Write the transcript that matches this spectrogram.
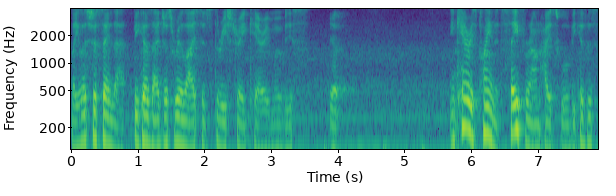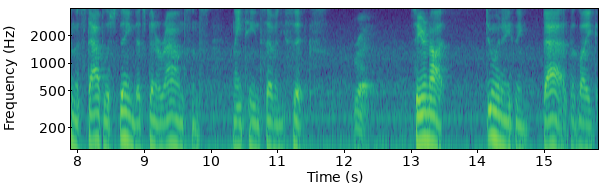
Like, let's just say that because I just realized it's three straight Carrie movies. Yep. And Carrie's playing it safe around high school because it's an established thing that's been around since 1976. Right. So you're not doing anything bad, but like,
